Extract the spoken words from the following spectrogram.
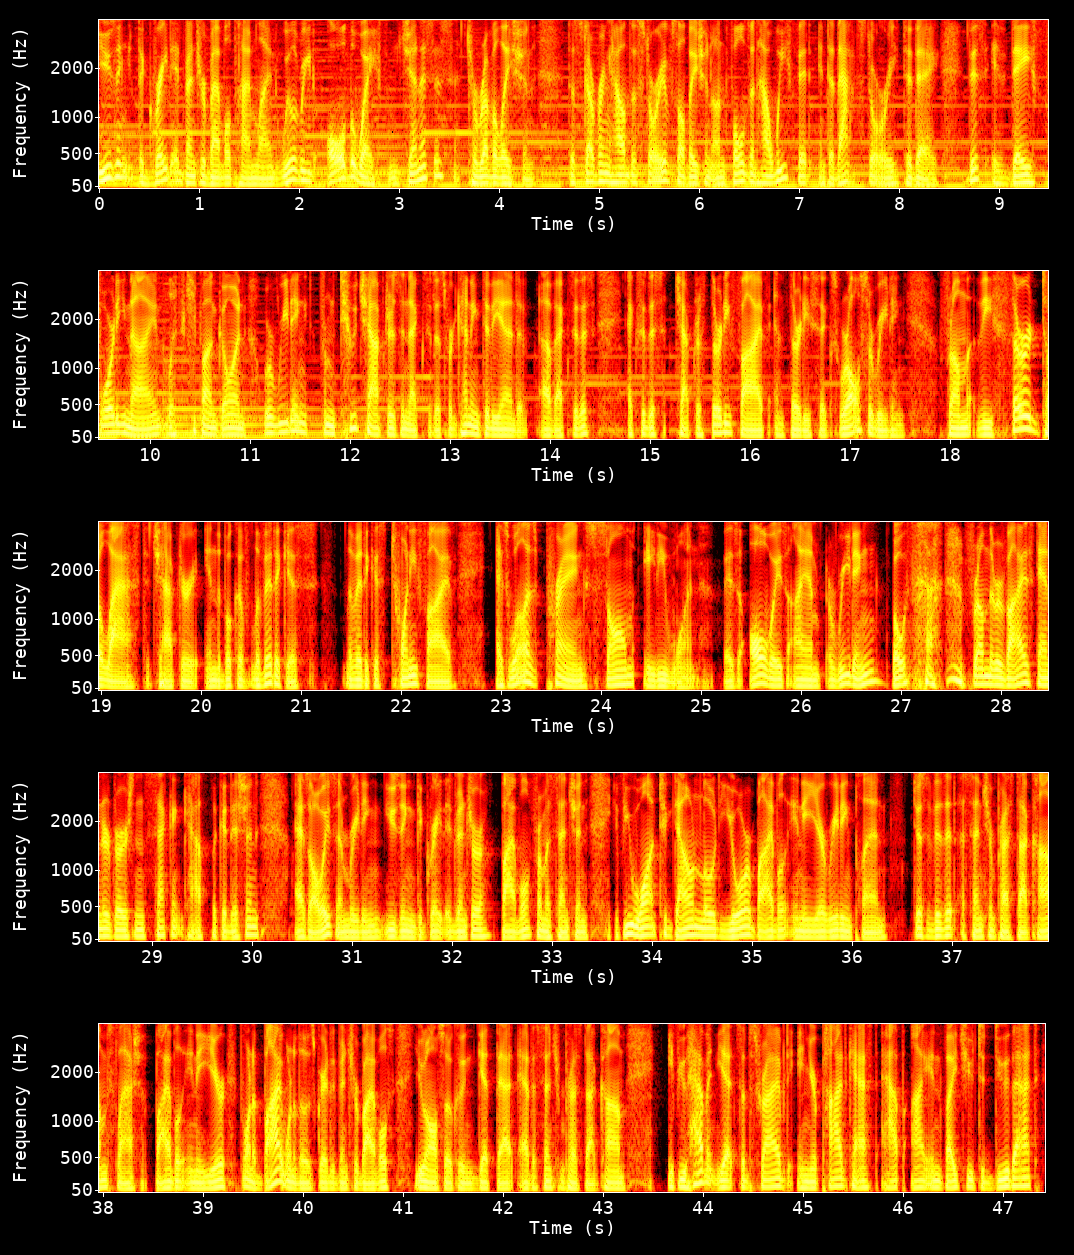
Using the Great Adventure Bible timeline, we'll read all the way from Genesis to Revelation, discovering how the story of salvation unfolds and how we fit into that story today. This is day 49. Let's keep on going. We're reading from two chapters in Exodus. We're getting to the end of, of Exodus, Exodus chapter 35 and 36. We're also reading from the third to last chapter in the book of Leviticus, Leviticus 25, as well as praying Psalm 81. As always, I am reading both from the Revised Standard Version, Second Catholic Edition. As always, I'm reading using the Great Adventure Bible from Ascension. If you want to download your Bible in a Year reading plan, just visit ascensionpress.com slash Bible in a year. If you want to buy one of those Great Adventure Bibles, you also can get that at ascensionpress.com. If you haven't yet subscribed in your podcast app, I invite you to do that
